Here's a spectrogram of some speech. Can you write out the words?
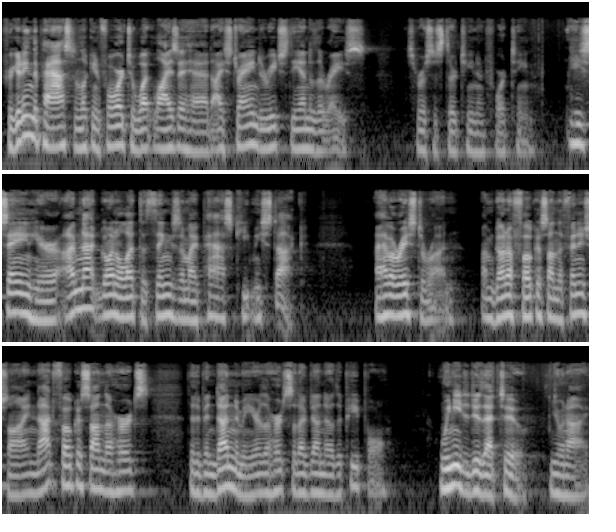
Forgetting the past and looking forward to what lies ahead, I strain to reach the end of the race. That's verses 13 and 14. He's saying here, I'm not going to let the things in my past keep me stuck. I have a race to run. I'm going to focus on the finish line, not focus on the hurts that have been done to me or the hurts that I've done to other people. We need to do that too, you and I.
